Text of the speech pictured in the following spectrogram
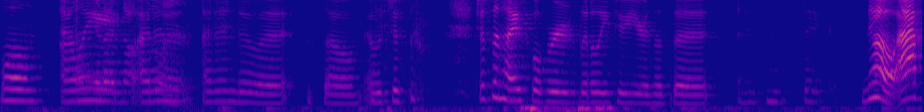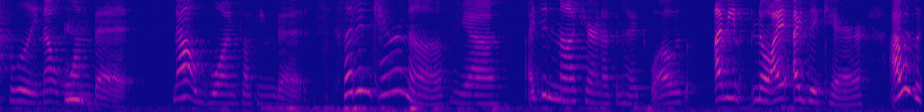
Well, I only not I didn't. I didn't do it. So it was just just in high school for literally two years. That's it. And it didn't stick. No, absolutely not one bit. Not one fucking bit. Cause I didn't care enough. Yeah. I did not care enough in high school. I was I mean, no, I, I did care. I was a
